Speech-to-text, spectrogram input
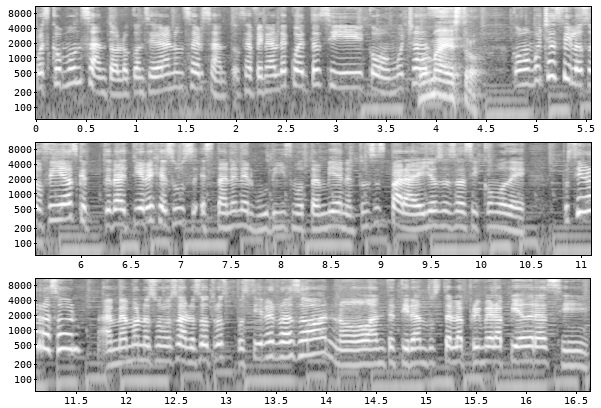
pues como un santo, lo consideran un ser santo. O sea, a final de cuentas sí, como muchas... Un maestro. Como muchas filosofías que tiene Jesús están en el budismo también. Entonces para ellos es así como de, pues tiene razón, amémonos unos a los otros, pues tiene razón, no ante tirando usted la primera piedra si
